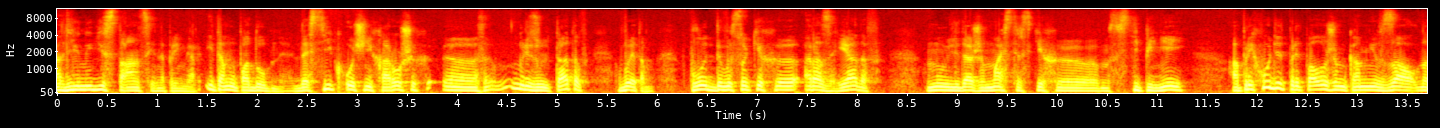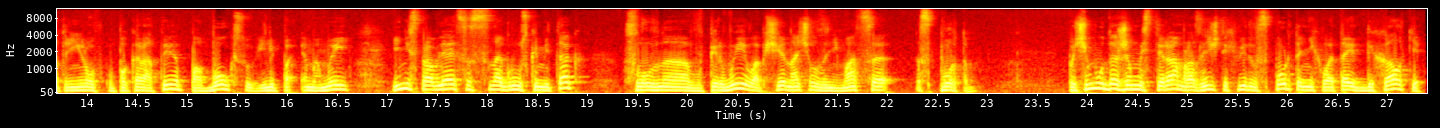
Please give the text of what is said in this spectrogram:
на длинной дистанции, например, и тому подобное, достиг очень хороших э, ну, результатов в этом, вплоть до высоких э, разрядов, ну или даже мастерских э, степеней, а приходит, предположим, ко мне в зал на тренировку по карате, по боксу или по ММА и не справляется с нагрузками так, словно впервые вообще начал заниматься спортом. Почему даже мастерам различных видов спорта не хватает дыхалки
